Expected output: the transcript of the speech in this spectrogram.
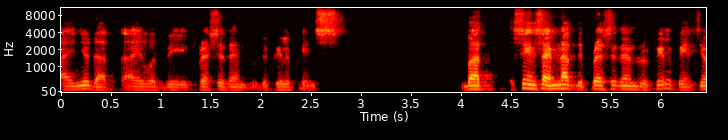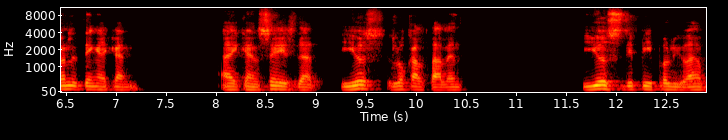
I knew that, I would be president of the Philippines. But since I'm not the president of the Philippines, the only thing I can I can say is that use local talent, use the people you have,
